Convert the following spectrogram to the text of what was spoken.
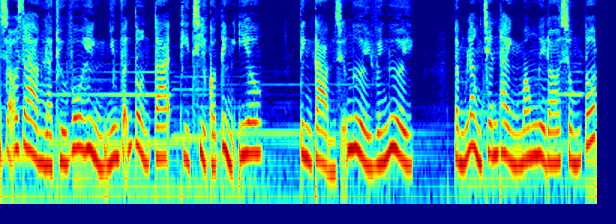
Rõ ràng là thứ vô hình nhưng vẫn tồn tại thì chỉ có tình yêu tình cảm giữa người với người, tấm lòng chân thành mong người đó sống tốt.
